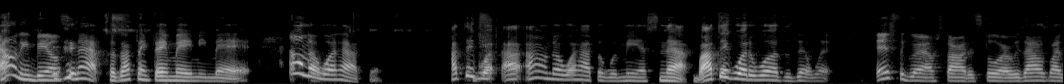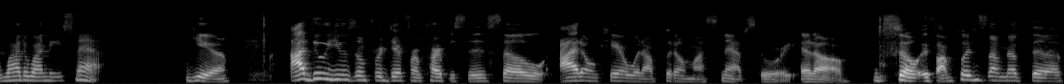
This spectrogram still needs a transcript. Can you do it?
I don't even be on Snap because I think they made me mad. I don't know what happened. I think what I, I don't know what happened with me and Snap, but I think what it was is that when Instagram started stories, I was like, why do I need Snap? yeah. I do use them for different purposes, so I don't care what I put on my Snap story at all. So if I'm putting something up there,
